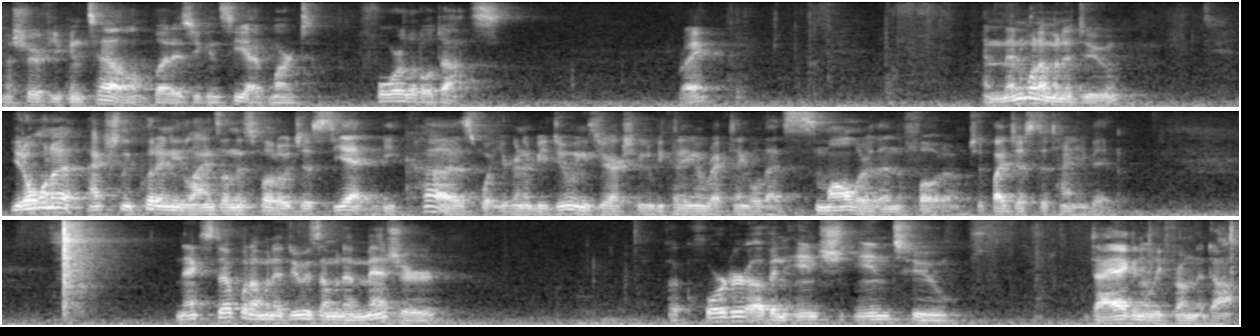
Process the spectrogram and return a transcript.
Not sure if you can tell, but as you can see, I've marked four little dots, right? And then what I'm gonna do, you don't wanna actually put any lines on this photo just yet because what you're gonna be doing is you're actually gonna be cutting a rectangle that's smaller than the photo, just by just a tiny bit. Next up, what I'm gonna do is I'm gonna measure a quarter of an inch into diagonally from the dot.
